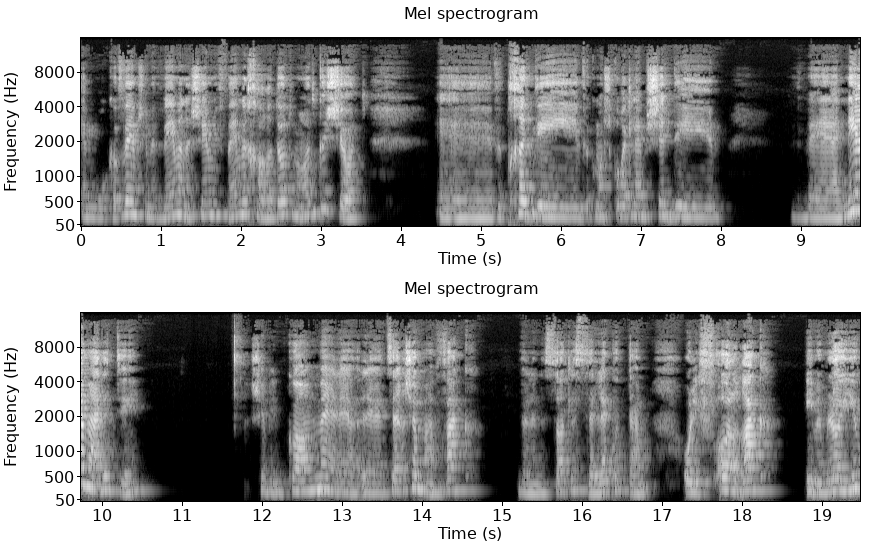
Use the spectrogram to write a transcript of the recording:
הם מורכבים שמביאים אנשים לפעמים לחרדות מאוד קשות, אה, ופחדים, וכמו שקוראת להם שדים. ואני למדתי שבמקום אה, לייצר שם מאבק ולנסות לסלק אותם, או לפעול רק אם הם לא יהיו,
